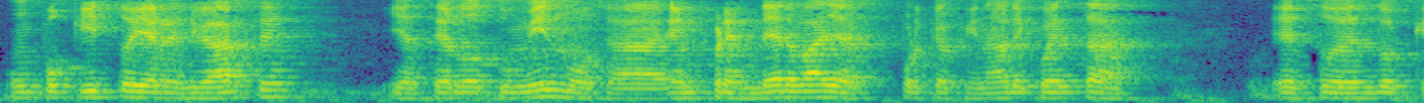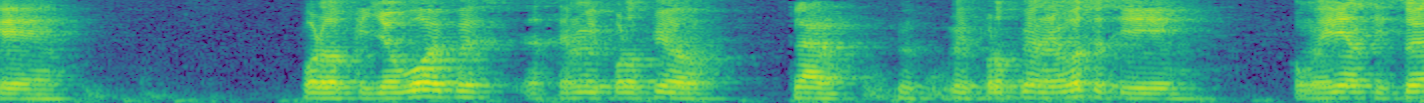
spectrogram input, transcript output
un poquito y arriesgarse y hacerlo tú mismo, o sea, emprender, vaya, porque al final de cuentas eso es lo que, por lo que yo voy, pues, hacer mi propio, Claro. mi, mi propio negocio. Si, como dirían, si estoy,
